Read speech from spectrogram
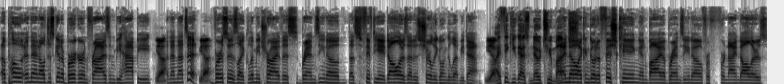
A po- and then I'll just get a burger and fries and be happy. Yeah. and then that's it. Yeah. Versus like, let me try this Branzino that's fifty eight dollars that is surely going to let me down. yeah. I think you guys know too much. I know I can go to Fish King and buy a Branzino for for nine dollars,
